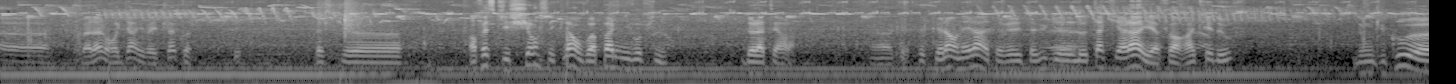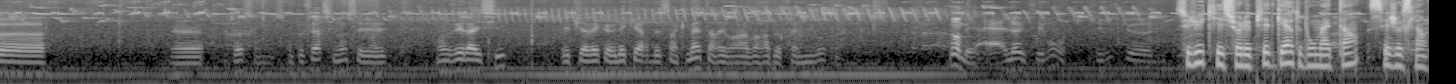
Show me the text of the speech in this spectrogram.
Euh, bah là le regard il va être là quoi. Parce que en fait ce qui est chiant c'est que là on voit pas le niveau fini de la terre là. Parce que là on est là, t'as vu, vu que le tas qu'il y a là il va falloir racler de ouf. Donc du coup euh, Euh, ce qu'on peut faire sinon c'est enlever là ici et puis avec euh, l'équerre de 5 mètres arrivera à avoir à peu près le niveau. quoi. non mais l'œil c'est bon, c'est juste que Celui qui est sur le pied de guerre de bon matin, c'est Jocelyn.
